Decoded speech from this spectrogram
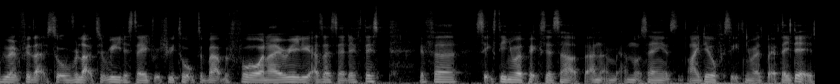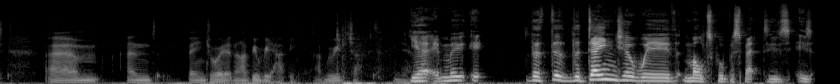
we went through that sort of reluctant reader stage, which we talked about before. And I really, as I said, if this, if a 16 year old picks this up, and I'm, I'm, not saying it's ideal for 16 year olds, but if they did, um, and they enjoyed it, and I'd be really happy. I'd be really chuffed. Yeah, yeah it, mo- it the, the the danger with multiple perspectives is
